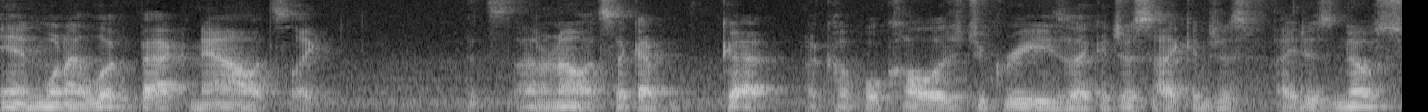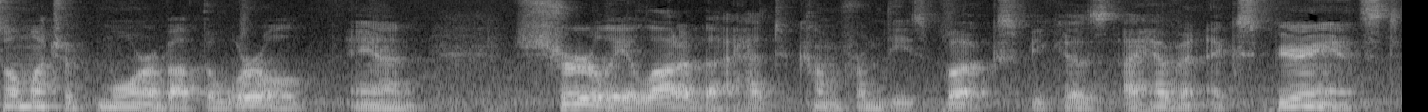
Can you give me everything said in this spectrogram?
and when I look back now, it's like it's I don't know. It's like I've got a couple college degrees. I could just I can just I just know so much more about the world, and surely a lot of that had to come from these books because I haven't experienced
